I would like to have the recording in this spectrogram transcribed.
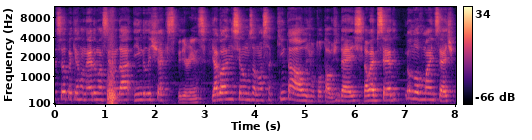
what's? Aqui é Ronero Marcelo da English Experience. E agora iniciamos a nossa quinta aula de um total de 10 da websérie Meu Novo Mindset,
